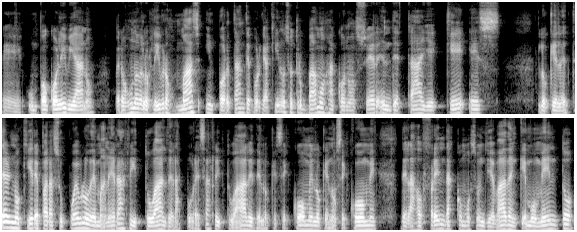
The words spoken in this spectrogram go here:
eh, un poco liviano, pero es uno de los libros más importantes porque aquí nosotros vamos a conocer en detalle qué es lo que el Eterno quiere para su pueblo de manera ritual, de las purezas rituales, de lo que se come, lo que no se come, de las ofrendas, cómo son llevadas, en qué momento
